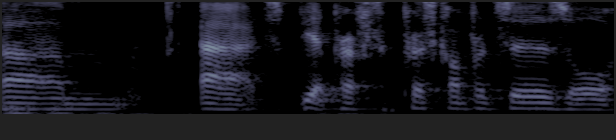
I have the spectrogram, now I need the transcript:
um, at yeah press press conferences or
